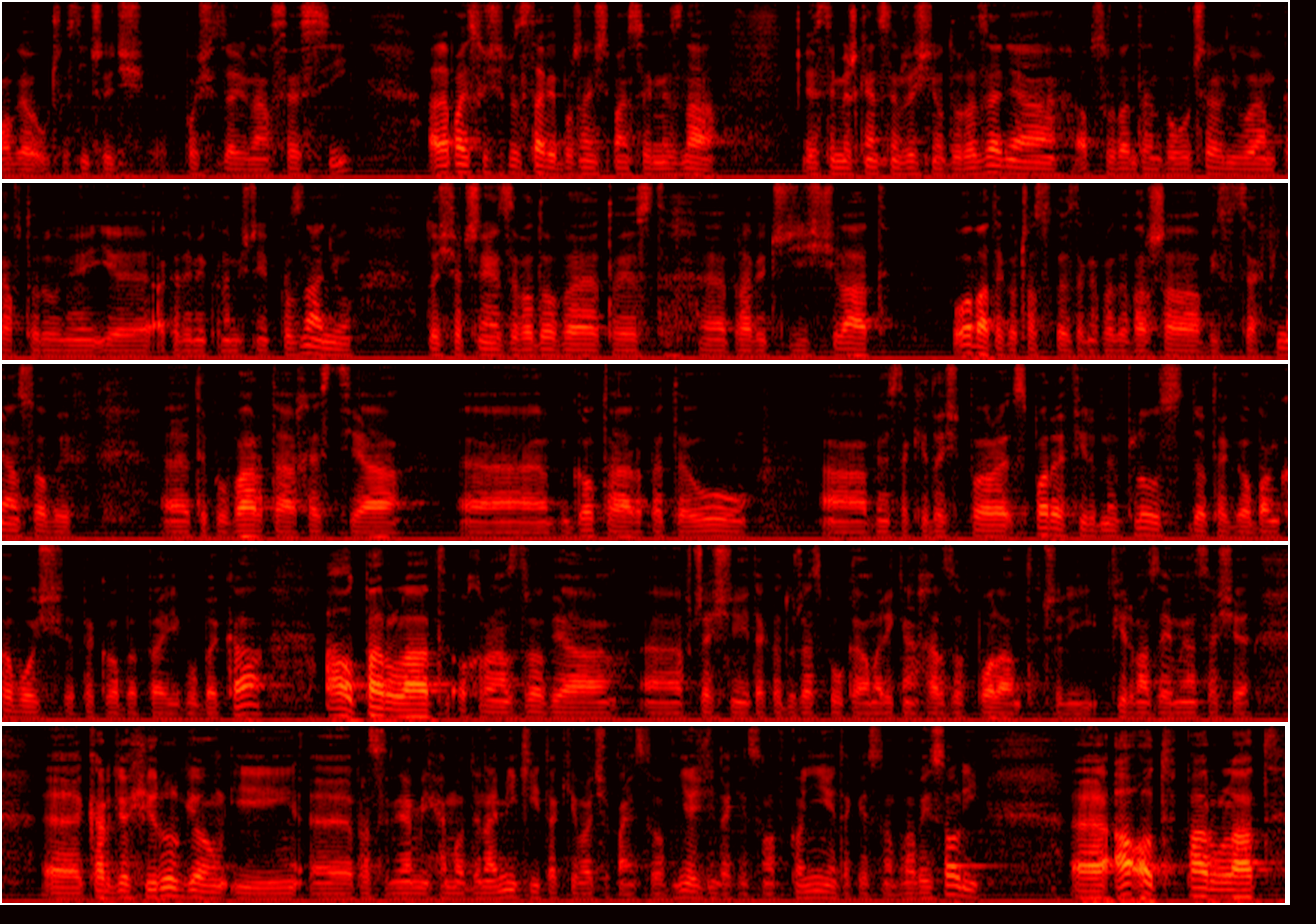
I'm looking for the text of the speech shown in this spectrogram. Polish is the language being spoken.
mogę uczestniczyć w posiedzeniu na sesji, ale Państwu się przedstawię, bo część z Państwa mnie zna. Jestem mieszkańcem Wrześni od urodzenia, absolwentem dwóch uczelni, UMK w Toruniu i Akademii Ekonomicznej w Poznaniu. Doświadczenie zawodowe to jest e, prawie 30 lat. Połowa tego czasu to jest tak naprawdę Warszawa w instytucjach finansowych e, typu Warta, Hestia, e, Gotar, PTU, więc takie dość spore, spore firmy, plus do tego bankowość PKO BP i WBK, a od paru lat ochrona zdrowia, e, wcześniej taka duża spółka American Hearts of Poland, czyli firma zajmująca się e, kardiochirurgią i e, pracowniami hemodynamiki, takie macie Państwo w Gnieźnie, takie są w Koninie, takie są w Nowej Soli. A od paru lat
